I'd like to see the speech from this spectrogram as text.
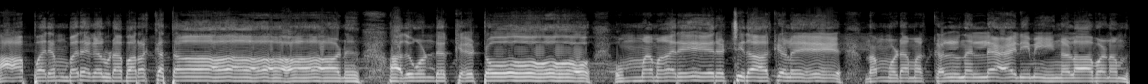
ആ പരമ്പരകളുടെ പറക്കത്താണ് അതുകൊണ്ട് കേട്ടോ ഉമ്മമാരെ രക്ഷിതാക്കളെ നമ്മുടെ മക്കൾ നല്ല അലിമീങ്ങളാവണം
